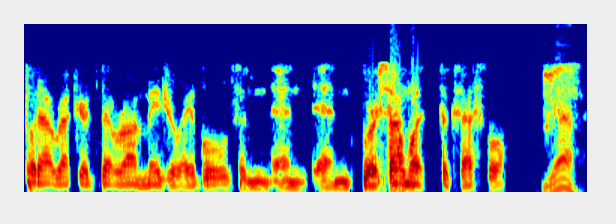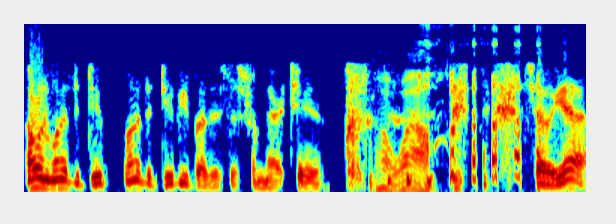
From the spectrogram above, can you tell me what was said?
put out records that were on major labels and and and were somewhat successful. Yeah. Oh, and one of the du- one of the Doobie Brothers is from there too. Oh wow. So yeah,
